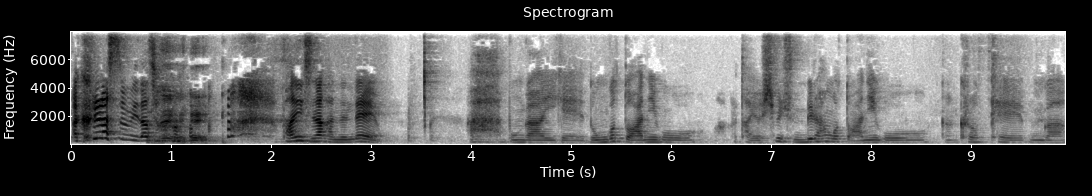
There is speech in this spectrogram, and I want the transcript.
아 큰일 났습니다. 저 네. 반이 지나갔는데 아 뭔가 이게 논 것도 아니고 다 열심히 준비를 한 것도 아니고 약간 그렇게 뭔가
